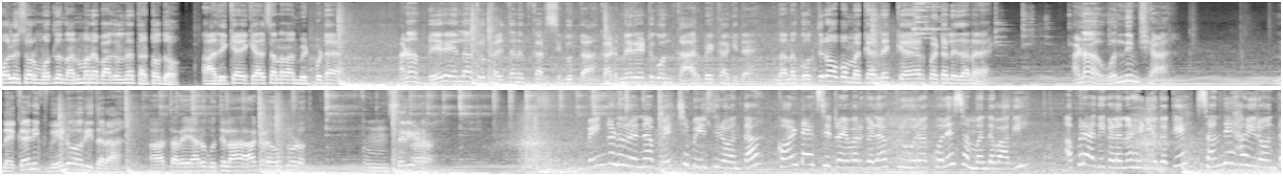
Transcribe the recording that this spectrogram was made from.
ಪೊಲೀಸರು ಮೊದಲು ನನ್ನ ಮನೆ ಬಾಗಿಲನ್ನ ತಟ್ಟೋದು. ಅದಕ್ಕೆ ಈ ಕೆಲಸನ ನಾನು ಬಿಟ್ಬಿಟ್ಟೆ. ಅಣ್ಣ ಬೇರೆ ಎಲ್ಲಾದ್ರೂ ಕಳ್ತನದ ಕಾರ್ ಸಿಗುತ್ತಾ? ಕಡಿಮೆ ರೇಟ್ಗೆ ಒಂದ್ ಕಾರ್ ಬೇಕಾಗಿದೆ. ನನಗೆ ಗೊತ್ತಿರೋ ಒಬ್ಬ ಮೆಕ್ಯಾನಿಕ್ ಕೆ ಆರ್ ಪೇಟೆಲ್ ಇದ್ದಾನೆ ಅಣ್ಣ ಒಂದ್ ನಿಮಿಷ. ಮೆಕ್ಯಾನಿಕ್ ವೇಣು ಅವ್ರು ಇದ್ದಾರಾ ಆ ತರ ಯಾರು ಗೊತ್ತಿಲ್ಲ ಆ ಕಡೆ ಹೋಗಿ ನೋಡು. ಹ್ಮ್ ಸರಿ ಅಣ್ಣ. ಬೆಂಗಳೂರನ್ನ ಬೆಚ್ಚಿ ಬೀಳ್ಸಿರುವಂತ ಕಾಲ್ ಟ್ಯಾಕ್ಸಿ ಡ್ರೈವರ್ಗಳ ಕ್ರೂರ ಕೊಲೆ ಸಂಬಂಧವಾಗಿ ಅಪರಾಧಿಗಳನ್ನ ಹಿಡಿಯೋದಕ್ಕೆ ಸಂದೇಹ ಇರುವಂತ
